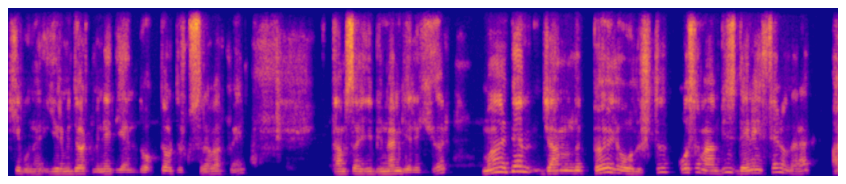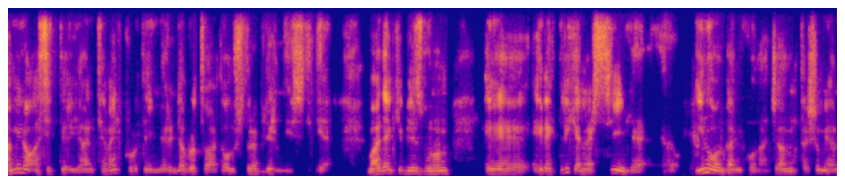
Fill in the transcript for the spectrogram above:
ki bunu 24 mi diyen doktordur kusura bakmayın. Tam sayıyı bilmem gerekiyor. Madem canlılık böyle oluştu o zaman biz deneysel olarak amino asitleri yani temel proteinleri laboratuvarda oluşturabilir miyiz diye. Madem ki biz bunun e, elektrik enerjisiyle e, inorganik olan canlı taşımayan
